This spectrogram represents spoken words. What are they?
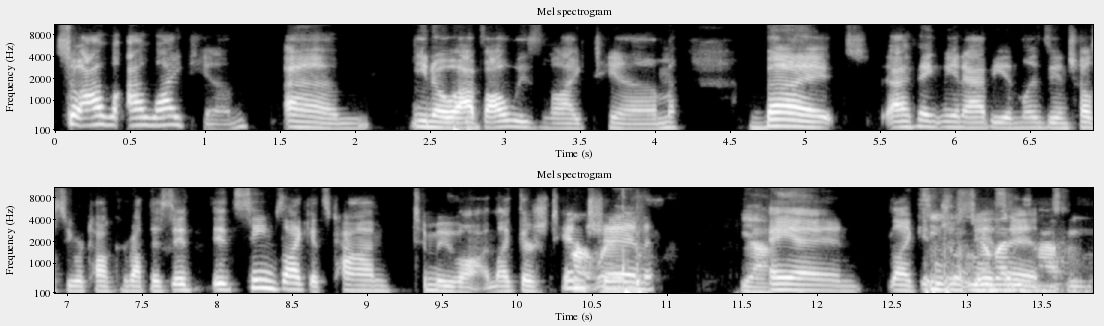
so i i like him um you know i've always liked him but i think me and abby and lindsay and chelsea were talking about this it it seems like it's time to move on like there's tension yeah, and like it seems like just nobody's isn't happy.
